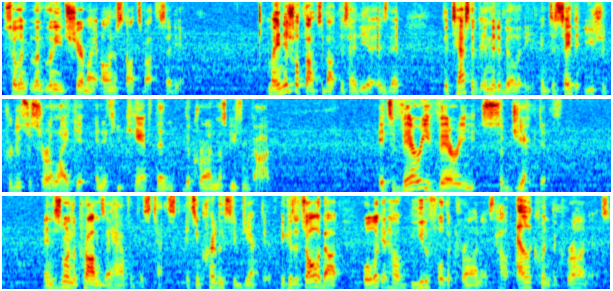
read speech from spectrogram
So let, let, let me share my honest thoughts about this idea. My initial thoughts about this idea is that the test of imitability, and to say that you should produce a surah like it, and if you can't, then the Quran must be from God, it's very, very subjective. And this is one of the problems I have with this test. It's incredibly subjective because it's all about, well, look at how beautiful the Quran is, how eloquent the Quran is.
